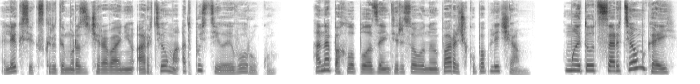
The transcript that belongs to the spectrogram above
Лекси к скрытому разочарованию Артема отпустила его руку. Она похлопала заинтересованную парочку по плечам. «Мы тут с Артемкой?»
